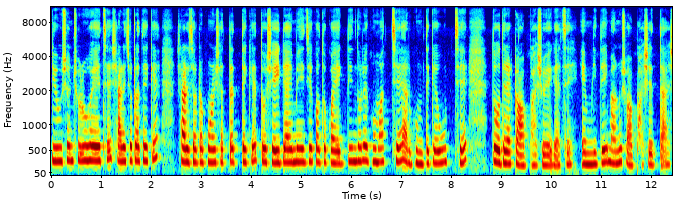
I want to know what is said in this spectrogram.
টিউশন শুরু হয়েছে সাড়ে ছটা থেকে, সাড়ে ছটা পনেরো সাতটার থেকে, তো সেই টাইমে যে কত কয়েকদিন ধরে ঘুমাচ্ছে আর ঘুম থেকে উঠছে, তো ওদের একটা অভ্যাস হয়ে গেছে, এমনিতেই মানুষ অভ্যাসের দাস।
